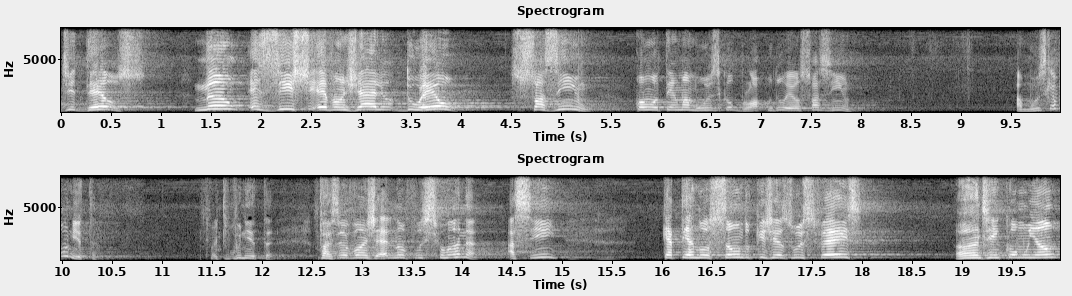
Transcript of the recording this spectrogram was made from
de Deus. Não existe evangelho do eu sozinho, como tem uma música, o bloco do eu sozinho. A música é bonita, muito bonita, mas o Evangelho não funciona assim. Quer ter noção do que Jesus fez? Ande em comunhão,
